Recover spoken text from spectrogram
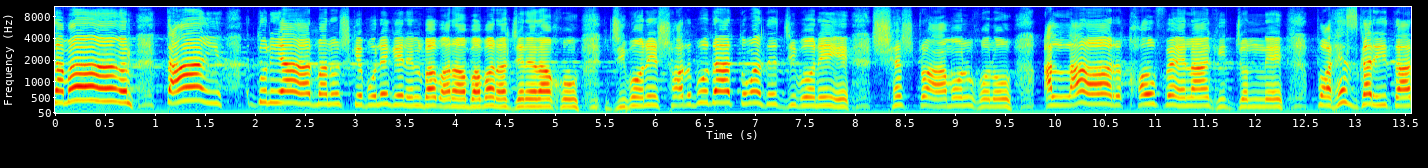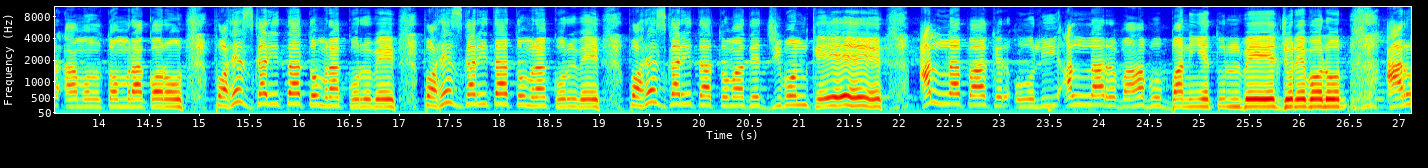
জামান, তাই দুনিয়ার মানুষকে বলে গেলেন, বাবারা বাবারা, জেনে রাখো, জীবনে সর্বদা তোমাদের জীবনে শ্রেষ্ঠ আমল হলো আল্লাহর খৌফে লাঘির জন্যে। পরহেজগারিতার আমল তোমরা করো পরহেজগারিতা তোমরা করবে পরহেজগারিতা তোমরা করবে পরহেজগারিতা তোমাদের জীবনকে আল্লাহ পাকের ওলি, আল্লাহর মাহবুব বানিয়ে তুলবে। জোরে বলুন আরও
